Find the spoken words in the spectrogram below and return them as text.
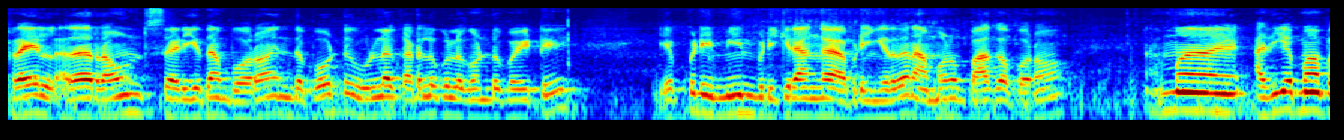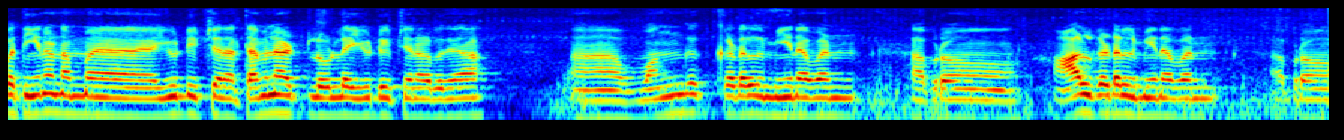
ட்ரையல் அதாவது ரவுண்ட்ஸ் அடிக்க தான் போகிறோம் இந்த போட்டு உள்ளே கடலுக்குள்ளே கொண்டு போயிட்டு எப்படி மீன் பிடிக்கிறாங்க அப்படிங்கிறத நம்மளும் பார்க்க போகிறோம் நம்ம அதிகமாக பார்த்திங்கன்னா நம்ம யூடியூப் சேனல் தமிழ்நாட்டில் உள்ள யூடியூப் சேனல் பார்த்திங்கன்னா வங்கக்கடல் மீனவன் அப்புறம் ஆழ்கடல் மீனவன் அப்புறம்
